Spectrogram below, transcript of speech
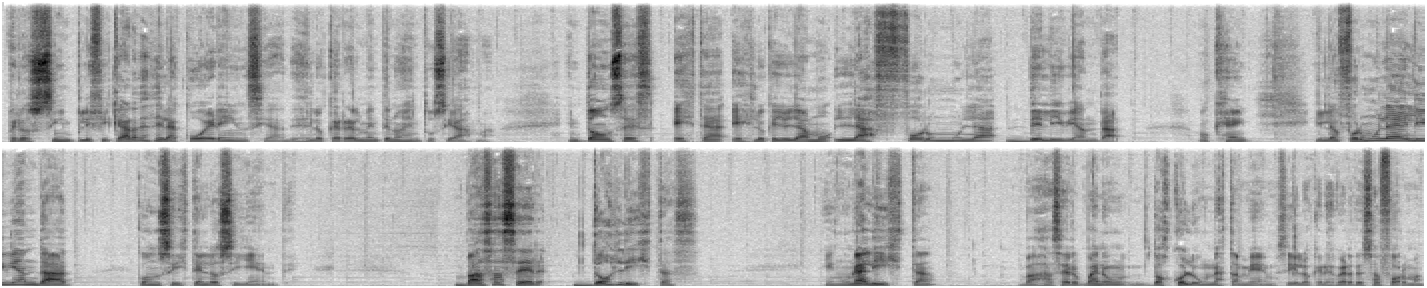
pero simplificar desde la coherencia, desde lo que realmente nos entusiasma. Entonces, esta es lo que yo llamo la fórmula de liviandad. ¿Ok? Y la fórmula de liviandad consiste en lo siguiente. Vas a hacer dos listas. En una lista vas a hacer, bueno, dos columnas también, si lo quieres ver de esa forma.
